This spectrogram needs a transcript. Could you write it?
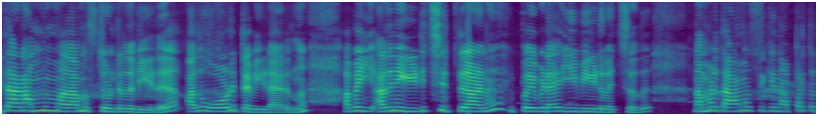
ഇതാണ് അമ്മ താമസിച്ചുകൊണ്ടിരുന്ന വീട്. അത് ഓടിട്ട വീടായിരുന്നു. അപ്പോൾ അതിനെ ഇടിച്ചിട്ടാണ് ഇപ്പോൾ ഇവിടെ ഈ വീട് വെച്ചത്. നമ്മൾ താമസിക്കുന്ന അപ്പുറത്ത്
